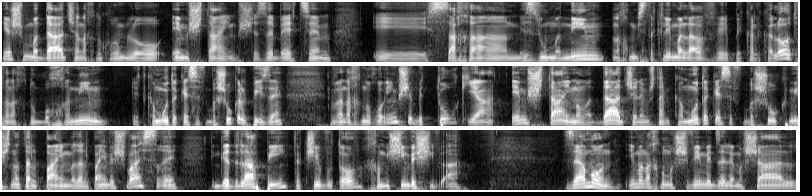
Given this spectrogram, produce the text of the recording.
יש מדד שאנחנו קוראים לו M2, שזה בעצם אה, סך המזומנים, אנחנו מסתכלים עליו אה, בכלכלות ואנחנו בוחנים את כמות הכסף בשוק על פי זה, ואנחנו רואים שבטורקיה M2, המדד של M2, כמות הכסף בשוק משנת 2000 עד 2017, גדלה פי, תקשיבו טוב, 57. זה המון. אם אנחנו משווים את זה למשל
